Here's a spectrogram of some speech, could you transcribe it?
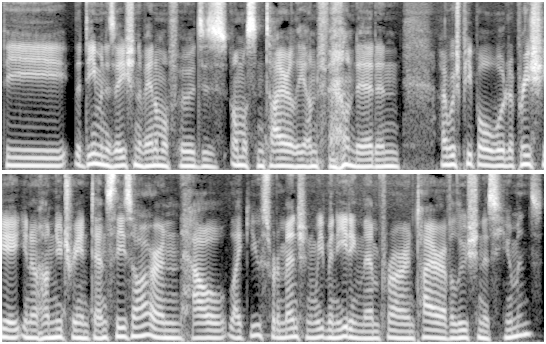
the the demonization of animal foods is almost entirely unfounded. And I wish people would appreciate you know how nutrient dense these are and how like you sort of mentioned we've been eating them for our entire evolution as humans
